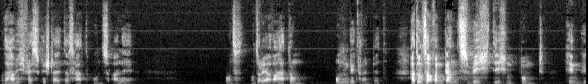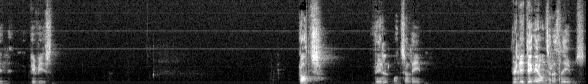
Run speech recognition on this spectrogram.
Und da habe ich festgestellt, das hat uns alle, uns, unsere Erwartung umgekrempelt hat uns auf einen ganz wichtigen Punkt hingewiesen. Gott will unser Leben, will die Dinge unseres Lebens.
